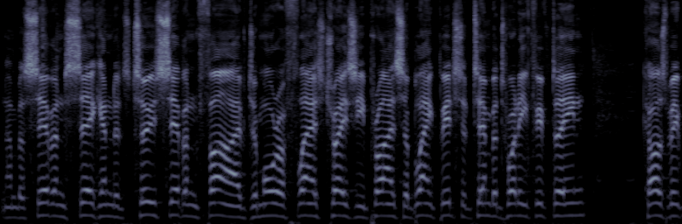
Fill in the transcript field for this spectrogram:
number seven, second, it's 275. Demora Flash, Tracy Price, a black bitch, September 2015. Cosmic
